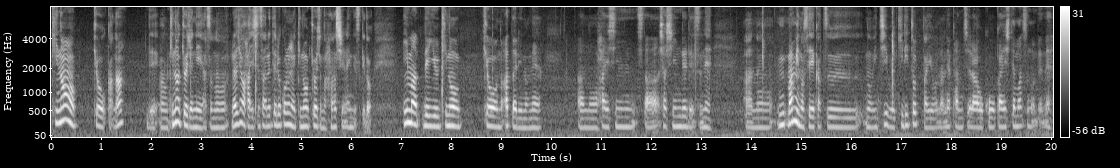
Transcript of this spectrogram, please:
昨日今日かな？で、あの昨日今日じゃねえや。そのラジオ配信されてる頃には昨日今日じゃの話じゃないんですけど今で言う昨日今日のあたりのねあの配信した写真でですねあのマミの生活の一部を切り取ったようなねパンチラを公開してますのでね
